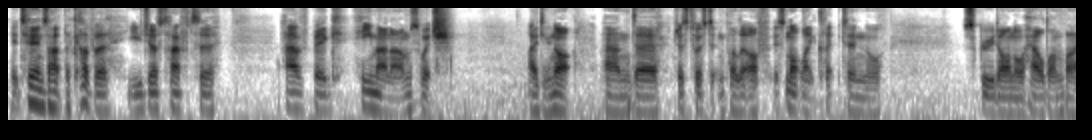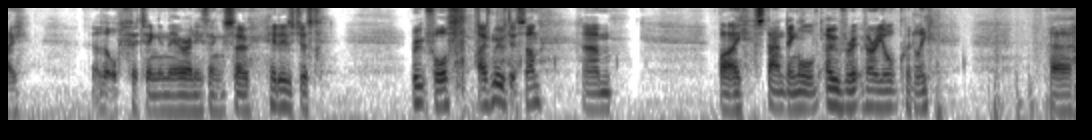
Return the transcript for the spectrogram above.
it turns out the cover, you just have to have big He-Man arms, which I do not, and uh, just twist it and pull it off. It's not like clipped in or screwed on or held on by a little fitting in there or anything. So it is just brute force. I've moved it some um, by standing all over it very awkwardly, uh,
